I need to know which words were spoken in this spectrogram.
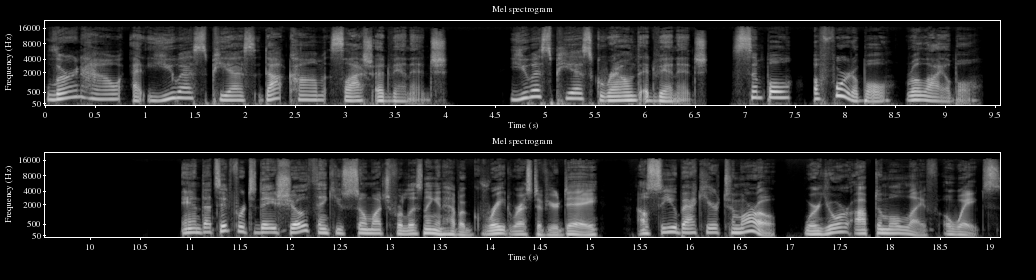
Learn how at usps.com/advantage. USPS Ground Advantage: simple, affordable, reliable. And that's it for today's show. Thank you so much for listening and have a great rest of your day. I'll see you back here tomorrow where your optimal life awaits.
